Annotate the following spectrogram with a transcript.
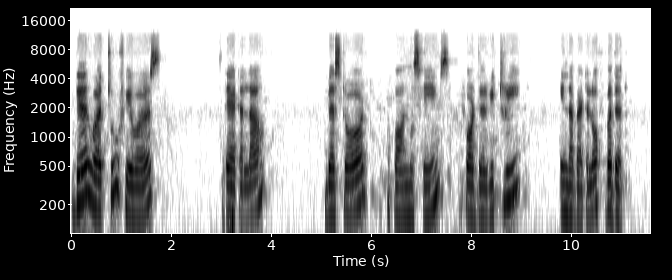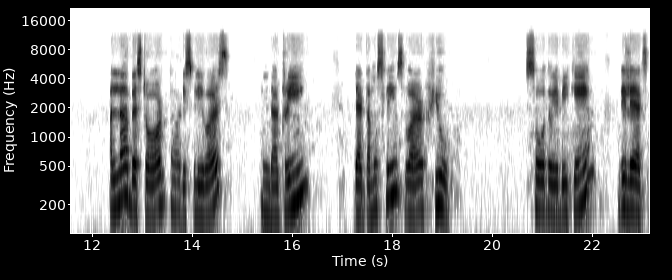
There were two favors that Allah bestowed upon Muslims for their victory in the Battle of Badr. Allah bestowed the disbelievers in the dream that the Muslims were few. So they became relaxed.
